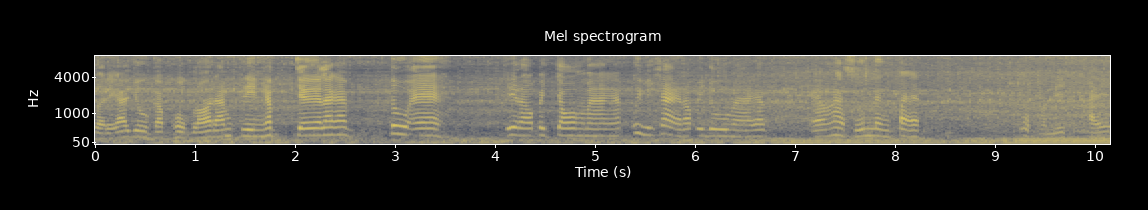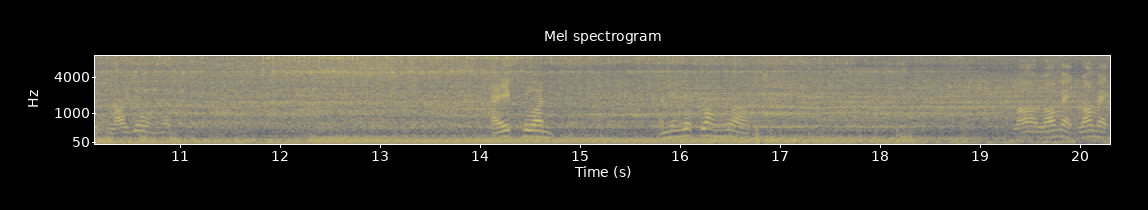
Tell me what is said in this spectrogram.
สวัสดีครับอยู่กับหกล้อดำกรีนครับ เจอแล้วครับ ตู้แอร์ที่เราไปจองมาครับอุ้ยไม่ใช่เราไปดูมาครับ L 5 0 1 8 โอ้วันนี้ใช้ล้อโยงครับใช้พรวน อันนี้ยกล่องหรือเปล่าล้อล้อแม็กล้อแม็ก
